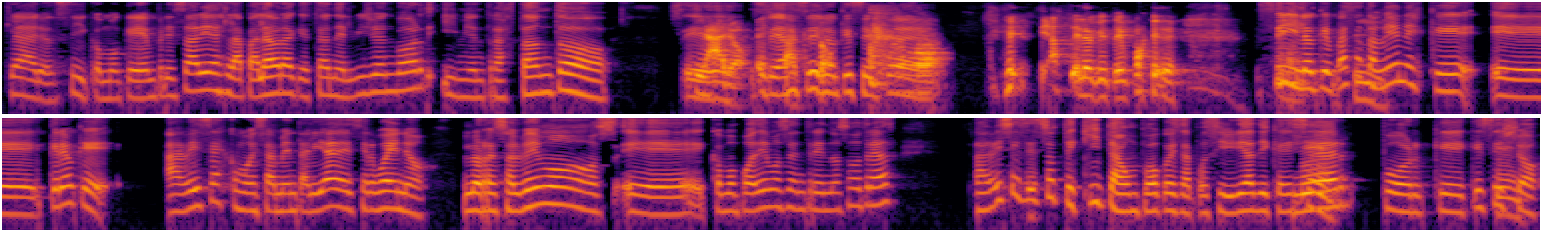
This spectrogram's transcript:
Claro, sí, como que empresaria es la palabra que está en el Vision Board y mientras tanto se, hace lo que se puede. se hace lo que se puede. Sí, lo que pasa también es que eh, creo que a veces como esa mentalidad de decir, bueno, lo resolvemos eh, como podemos entre nosotras, a veces eso te quita un poco esa posibilidad de crecer porque, qué sé yo,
